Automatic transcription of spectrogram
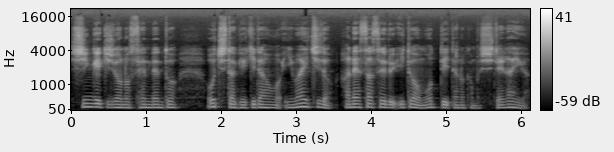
新劇場の宣伝と落ちた劇団を今一度跳ねさせる意図を持っていたのかもしれないが、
